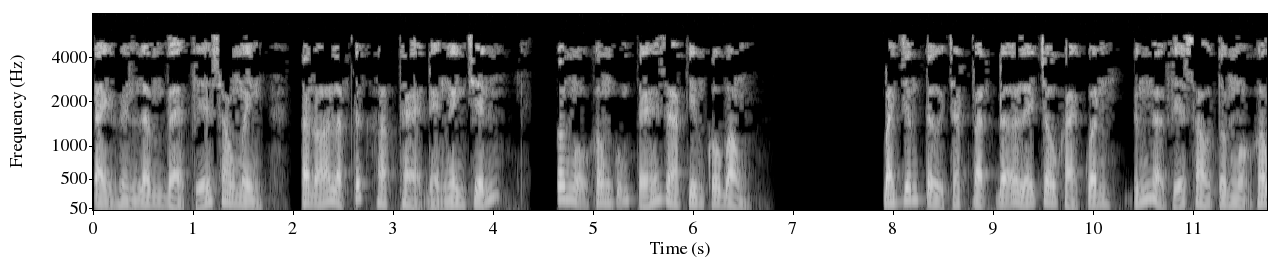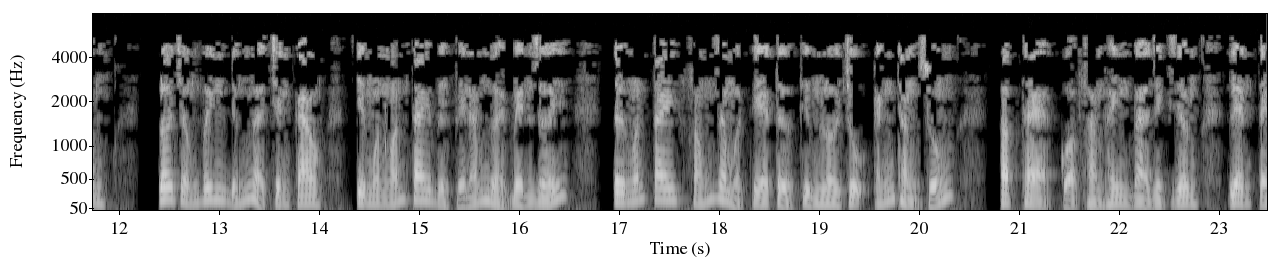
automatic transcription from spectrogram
đẩy huyền lâm về phía sau mình, sau đó lập tức hợp thể để nghênh chiến. Tôn Ngộ Không cũng tế ra kim cô bồng. Bạch Dương Tử chặt vật đỡ lấy Châu Khải Quân, đứng ở phía sau Tôn Ngộ Không. Lôi Trường Vinh đứng ở trên cao, chỉ một ngón tay về phía đám người bên dưới, từ ngón tay phóng ra một tia tử kim lôi trụ đánh thẳng xuống, hợp thể của Phạm Hinh và Dịch Dương liền tế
